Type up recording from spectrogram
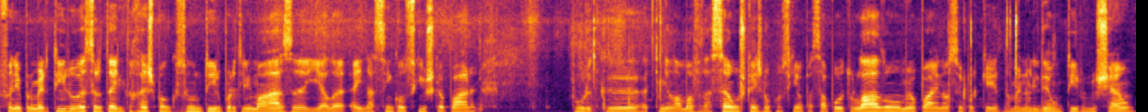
falhei o primeiro tiro, acertei-lhe de raspão com o segundo tiro, partilhei uma asa e ela ainda assim conseguiu escapar porque tinha lá uma vedação, os cães não conseguiam passar para o outro lado, o meu pai não sei porquê também não lhe deu um tiro no chão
